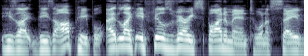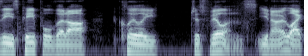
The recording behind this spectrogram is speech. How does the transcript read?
he's like, these are people. And like, it feels very Spider-Man to want to save these people that are clearly just villains. You know, like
